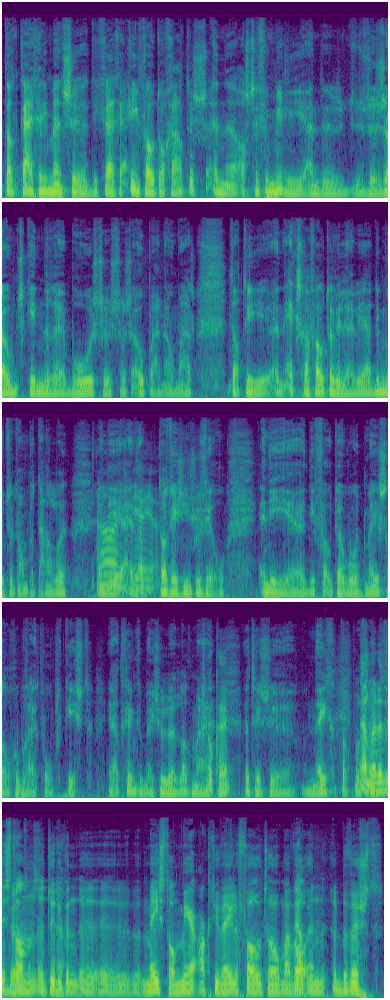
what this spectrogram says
dan krijgen die mensen die krijgen één foto gratis. En eh, als de familie en de, de zoons, kinderen, broers, zusters, opa en oma's... dat die een extra foto willen hebben, ja, die moeten dan betalen. En Ah, die, ja, en ja, dat, ja. dat is niet zoveel. En die, eh, die foto wordt meestal gebruikt voor op de kist. Ja, het klinkt een beetje lullig, maar het is eh 90% Ja, maar dat is dan natuurlijk Ja. een meestal meer actuele foto, maar wel Ja. een, een bewust.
